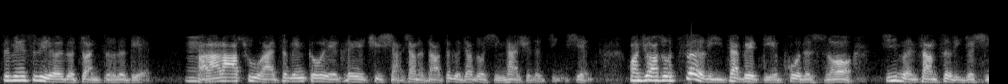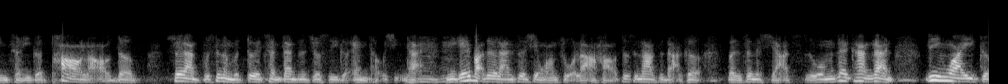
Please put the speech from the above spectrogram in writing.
这边是不是有一个转折的点？嗯把它拉出来，这边各位也可以去想象得到，这个叫做形态学的颈线。换句话说，这里在被跌破的时候，基本上这里就形成一个套牢的，虽然不是那么对称，但是就是一个 N 头形态。你可以把这个蓝色线往左拉，好，这是纳斯达克本身的瑕疵。我们再看看另外一个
